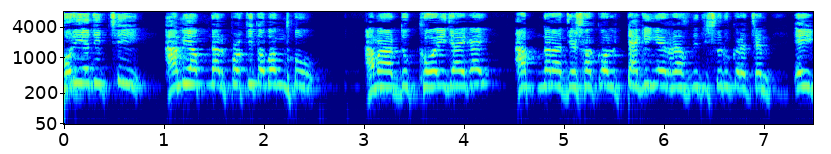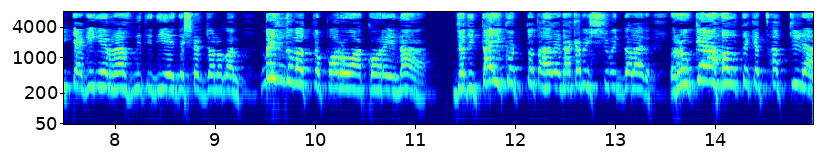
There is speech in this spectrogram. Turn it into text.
ধরিয়ে দিচ্ছি, আমি আপনার প্রকৃত বন্ধু। আমার দুঃখ ওই জায়গায়, আপনারা যে সকল ট্যাগিং এর রাজনীতি শুরু করেছেন, এই ট্যাগিং এর রাজনীতি দিয়ে দেশের জনগণ বিন্দুমাত্র পরোয়া করে না। যদি তাই করতো তাহলে ঢাকা বিশ্ববিদ্যালয়ের রোকেয়া হল থেকে ছাত্রীরা,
